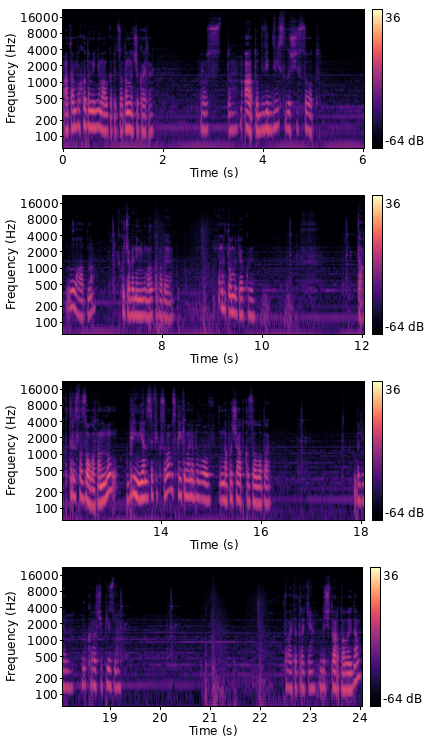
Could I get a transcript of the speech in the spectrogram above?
А там, походу, мінімалка 500. А ну чекайте. Просто. А, тут від 200 до 600. Ну ладно. Хоча б не мінімалка падає. На тому дякую. Так, 300 золота. Ну, блін, я не зафіксував, скільки в мене було на початку золота. Блін, ну коротше, пізно. Давайте третє. До четвертого дійдемо.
